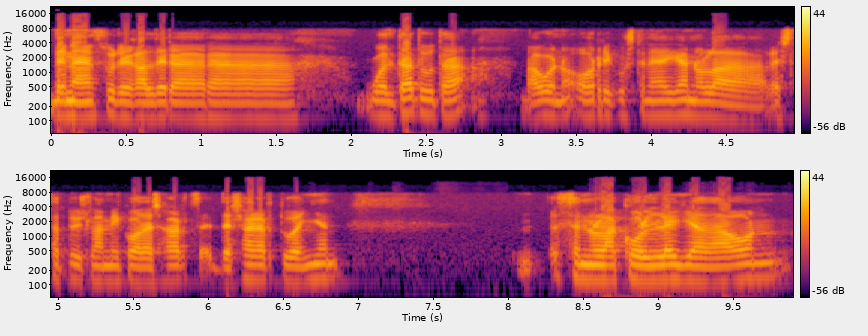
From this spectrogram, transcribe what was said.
Dena zure galderara gueltatuta, ba bueno, hor ikusten egian nola Estatu Islamikoa desagertu dainen, zenolako leia da hon,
